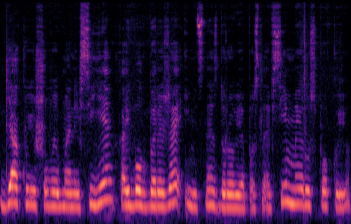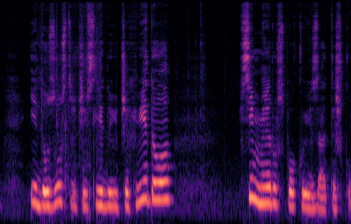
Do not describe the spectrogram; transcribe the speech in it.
Дякую, що ви в мене всі є. Хай Бог береже і міцне здоров'я после. Всім миру, спокою. І до зустрічі в слідуючих відео. Всім миру, спокою затишку.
